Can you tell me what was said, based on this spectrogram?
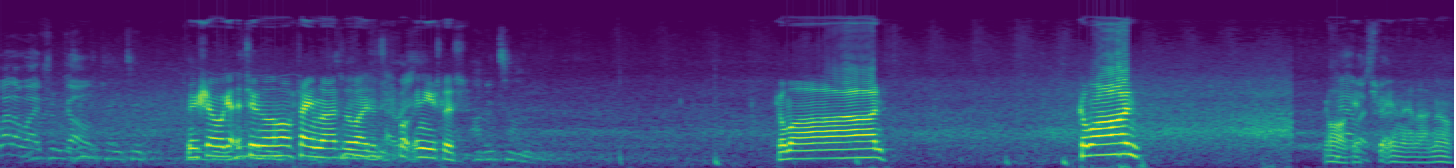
well away from goal. Make sure we get the 2 0 half time, lads. Otherwise, it's fucking useless. Come on. Come on. Oh, get straight in there, lad. No.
